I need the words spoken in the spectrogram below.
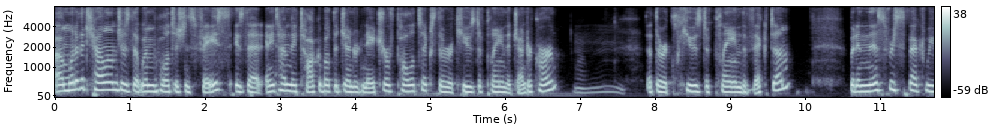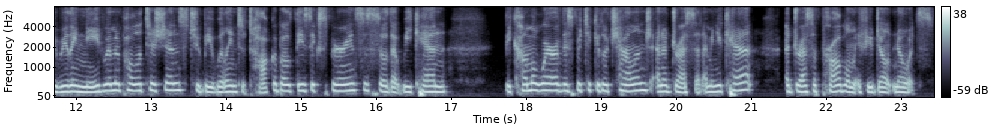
Um, one of the challenges that women politicians face is that anytime they talk about the gendered nature of politics they're accused of playing the gender card. Mm-hmm that they're accused of playing the victim. But in this respect, we really need women politicians to be willing to talk about these experiences so that we can become aware of this particular challenge and address it. I mean, you can't address a problem if you don't know it's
